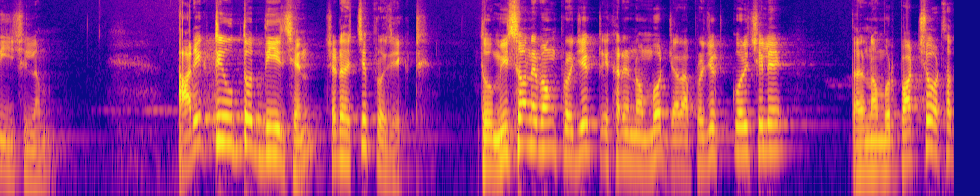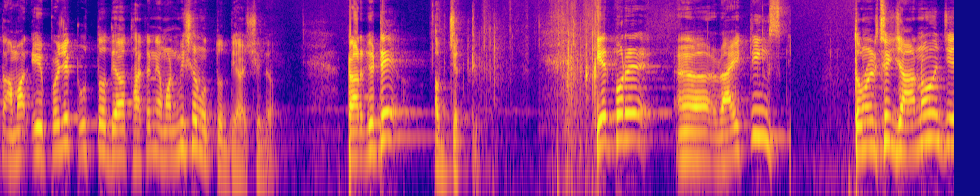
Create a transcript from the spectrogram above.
দিয়েছিলাম। আরেকটি উত্তর দিয়েছেন, সেটা হচ্ছে প্রজেক্ট তো মিশন এবং প্রজেক্ট এখানে নম্বর, যারা প্রজেক্ট করেছিলে তার নম্বর পাচ্ছ, অর্থাৎ আমার এই প্রজেক্ট উত্তর দেওয়া থাকেনি, আমার মিশন উত্তর দেওয়া ছিল। টার্গেটে অবজেক্টিভ এরপরে রাইটিং তোমরা নিশ্চয়ই জানো যে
